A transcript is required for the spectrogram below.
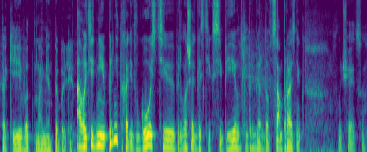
такие вот моменты были. А в эти дни принято ходить в гости, приглашать гостей к себе, вот, например, да, в сам праздник получается?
